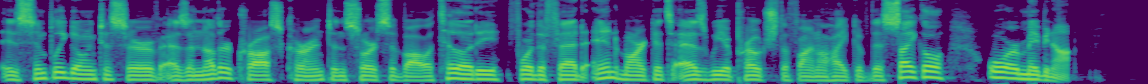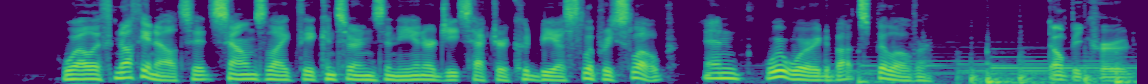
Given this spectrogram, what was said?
is simply going to serve as another cross current and source of volatility for the Fed and markets as we approach the final hike of this cycle, or maybe not. Well, if nothing else, it sounds like the concerns in the energy sector could be a slippery slope, and we're worried about spillover. Don't be crude.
